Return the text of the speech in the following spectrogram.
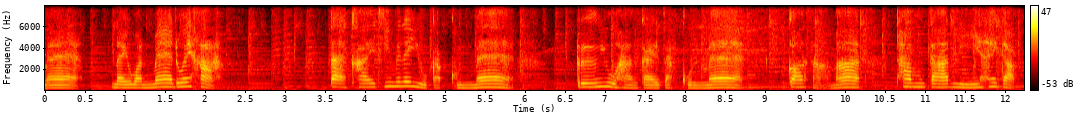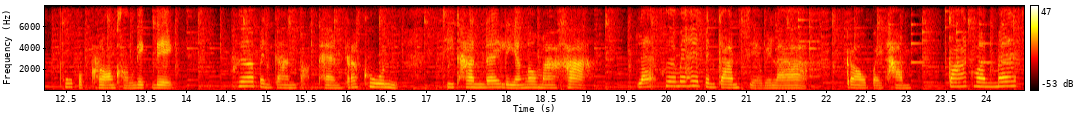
แม่ ในวันแม่ด้วยค่ะ รที่ไม่ได้อยู่กับคุณแม่ หรืออยู่ห่างไกลจากคุณแม่ ก็สามารถทำการนี้ให้กับผู้ปกครองของเด็กๆ เพื่อเป็นการตอบแทนพระคุณ ที่ท่านได้เลี้ยงเรามาค่ะ และเพื่อไม่ให้เป็นการเสียเวลา เราไปทำการ์ดวันแม่แส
